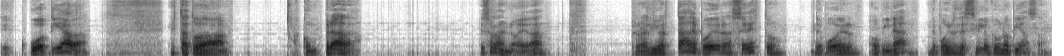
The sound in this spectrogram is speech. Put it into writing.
eh, cuoteada, está toda comprada. Eso no es novedad. Pero la libertad de poder hacer esto de poder opinar, de poder decir lo que uno piensa.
